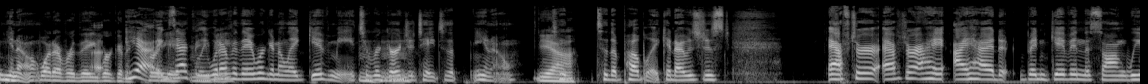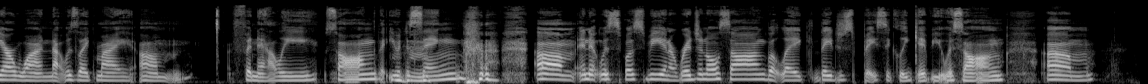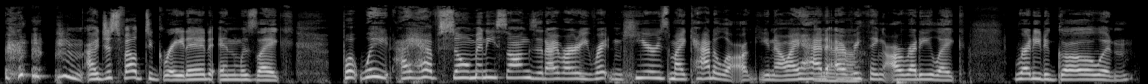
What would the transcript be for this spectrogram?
you know Whatever they were going to yeah create, exactly. maybe. whatever they were gonna like give me to regurgitate to the you know Yeah. to, to the public. And i was just after after i i had been given the song we are one that was like my um finale song that you had to sing. Um and it was supposed to be an original song but like they just basically give you a song. Um I just felt degraded and was like, but wait, I have so many songs that I've already written. Here's my catalog. You know, I had Yeah. everything already like ready to go and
